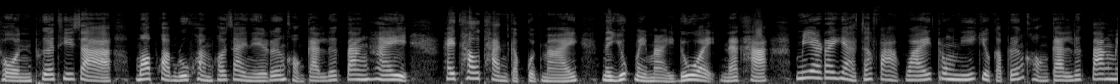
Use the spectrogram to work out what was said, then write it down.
ชนเพื่อที่จะมอบความรู้ความเข้าใจในเรื่องของการเลือกตั้งให้ ให้เท่าทันกับกฎหมายในยุคใหม่ ๆ ด้วยนะคะ มีอะไรอยากจะฝากไว้ตรงนี้เกี่ยวกับเรื่องของการเลือกตั้งไหม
